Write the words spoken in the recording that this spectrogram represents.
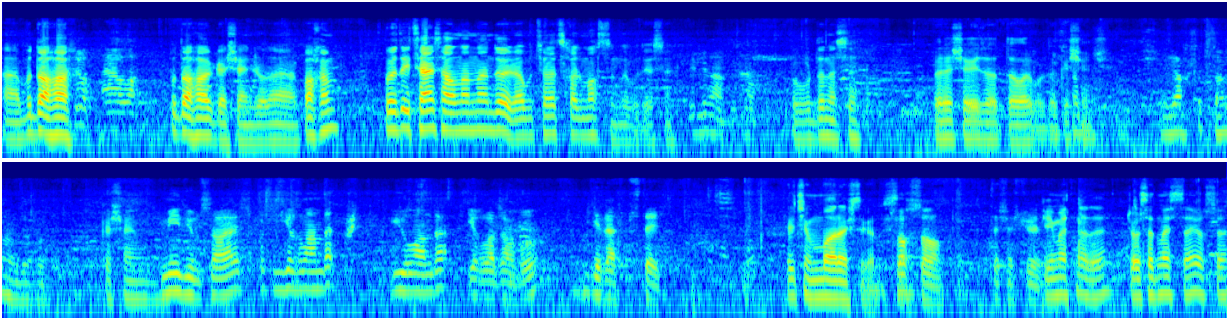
Ha, bu daha Çox, əla. bu daha qəşəng olur. Hə. Baxın. Burada içəri salınandan deyil, ha, bu çölə çıxartmaq üçündür bu deyəsən. Bilirəm, bilirəm. Bu Burada nəsə belə şey zad da var burada qəşəng. Yaxşıdır da məncə bu. Qəşəng. Medium size. Bax, Yığılanda, yuyulanda yığılacaq bu. Gedər, pis deyil. Heç kim mübarəkdir qardaş. Çox sağ ol. Təşəkkür edirəm. Qiymət nədir? Göstərmək istəyirsən yoxsa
